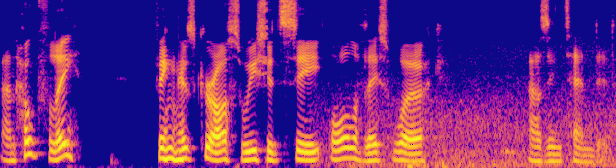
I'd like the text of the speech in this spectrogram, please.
And hopefully, fingers crossed, we should see all of this work as intended.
